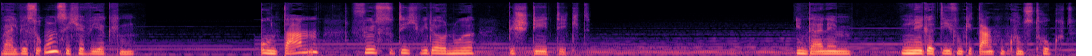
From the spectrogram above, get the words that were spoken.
weil wir so unsicher wirken. Und dann fühlst du dich wieder nur bestätigt in deinem negativen Gedankenkonstrukt.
